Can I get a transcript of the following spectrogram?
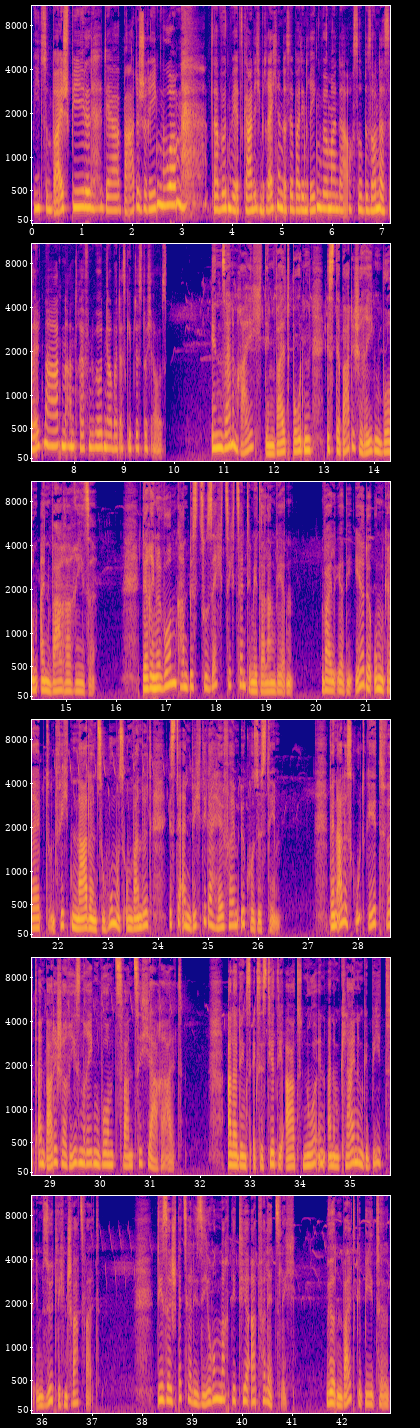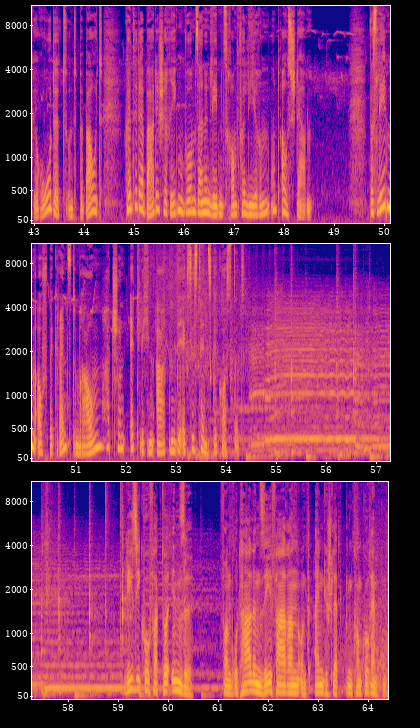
wie zum Beispiel der badische Regenwurm. Da würden wir jetzt gar nicht mit rechnen, dass wir bei den Regenwürmern da auch so besonders seltene Arten antreffen würden, aber das gibt es durchaus. In seinem Reich, dem Waldboden, ist der badische Regenwurm ein wahrer Riese. Der Ringelwurm kann bis zu 60 Zentimeter lang werden. Weil er die Erde umgräbt und Fichtennadeln zu Humus umwandelt, ist er ein wichtiger Helfer im Ökosystem. Wenn alles gut geht, wird ein badischer Riesenregenwurm 20 Jahre alt. Allerdings existiert die Art nur in einem kleinen Gebiet im südlichen Schwarzwald. Diese Spezialisierung macht die Tierart verletzlich. Würden Waldgebiete gerodet und bebaut, könnte der badische Regenwurm seinen Lebensraum verlieren und aussterben. Das Leben auf begrenztem Raum hat schon etlichen Arten die Existenz gekostet. Risikofaktor Insel von brutalen Seefahrern und eingeschleppten Konkurrenten.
